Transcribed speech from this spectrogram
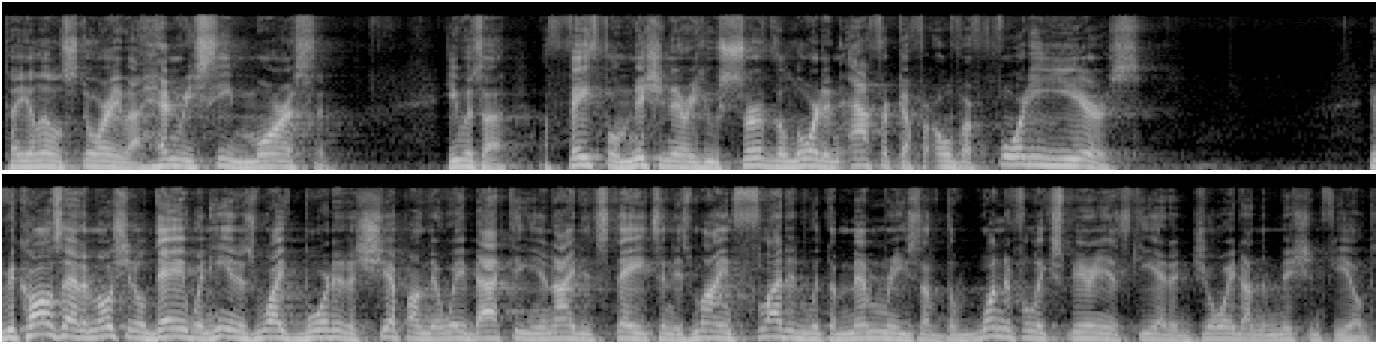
Tell you a little story about Henry C. Morrison. He was a, a faithful missionary who served the Lord in Africa for over 40 years. He recalls that emotional day when he and his wife boarded a ship on their way back to the United States, and his mind flooded with the memories of the wonderful experience he had enjoyed on the mission field.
